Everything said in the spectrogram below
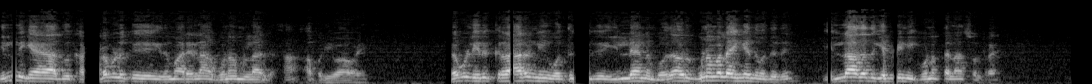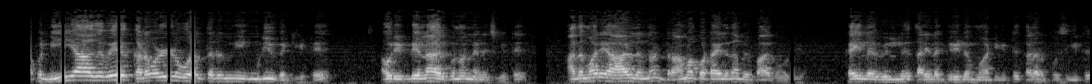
இல்லைங்க அது கடவுளுக்கு இது மாதிரி எல்லாம் குணம் எல்லாம் இருக்கு அப்படி வா கடவுள் இருக்கிறாரு நீ ஒத்துக்கு இல்லைன்னும் போது அவர் குணமெல்லாம் எங்கேருந்து வந்தது? இல்லாததுக்கு எப்படி நீ குணத்தெல்லாம் சொல்ற? அப்ப நீயாகவே கடவுள் ஒருத்தர் நீ முடிவு கட்டிக்கிட்டு அவர் இப்படி எல்லாம் இருக்கணும்னு நினைச்சுக்கிட்டு அந்த மாதிரி ஆளுன்னா டிராமா கொட்டாயில தான் போய் பார்க்க முடியும். கையில வில்லு தலையில கிரீடம் மாட்டிக்கிட்டு கலர் பூசிக்கிட்டு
